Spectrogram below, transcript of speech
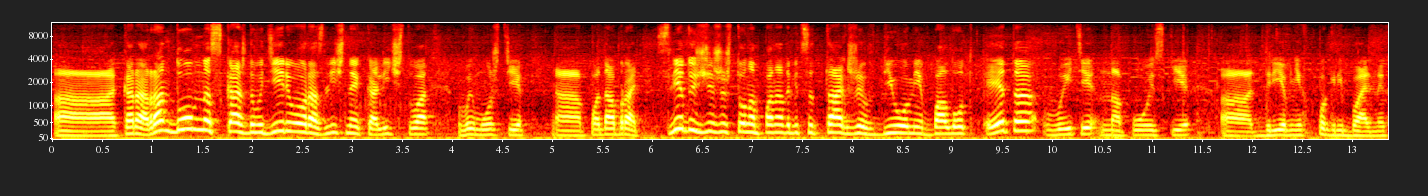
э, кора. Рандомно с каждого дерева различное количество вы можете э, подобрать. Следующее же, что нам понадобится также в биоме болот, это выйти на поиски э, древних погребальных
